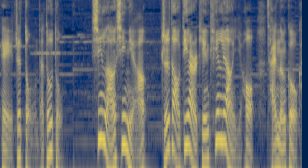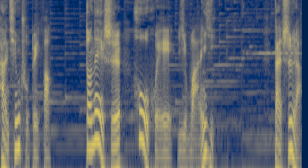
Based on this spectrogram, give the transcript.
嘿，这懂的都懂。新郎新娘直到第二天天亮以后才能够看清楚对方，到那时后悔已晚矣。但是啊，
